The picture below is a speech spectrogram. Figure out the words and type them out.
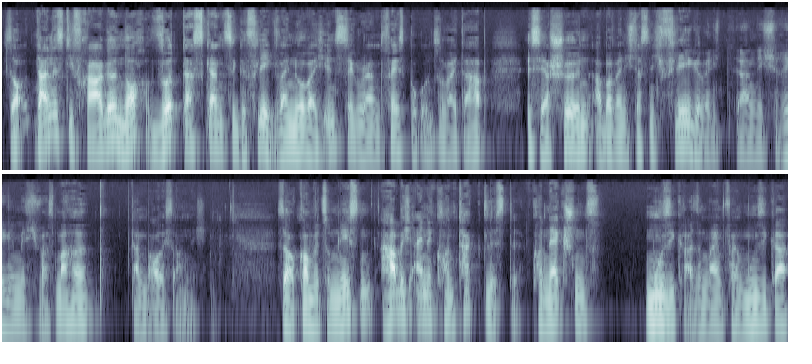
So, dann ist die Frage noch, wird das Ganze gepflegt? Weil nur weil ich Instagram, Facebook und so weiter habe, ist ja schön, aber wenn ich das nicht pflege, wenn ich da nicht regelmäßig was mache, dann brauche ich es auch nicht. So, kommen wir zum nächsten. Habe ich eine Kontaktliste, Connections, Musiker, also in meinem Fall Musiker,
